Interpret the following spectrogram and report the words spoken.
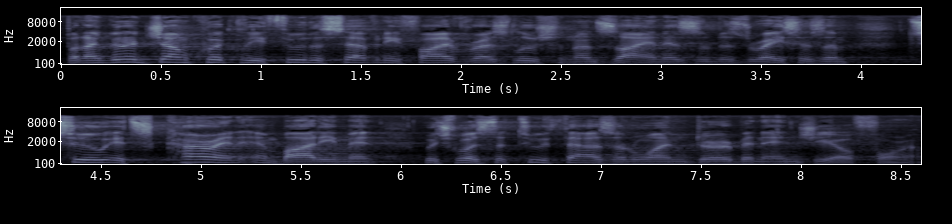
But I'm going to jump quickly through the 75 resolution on Zionism as racism to its current embodiment, which was the 2001 Durban NGO Forum.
